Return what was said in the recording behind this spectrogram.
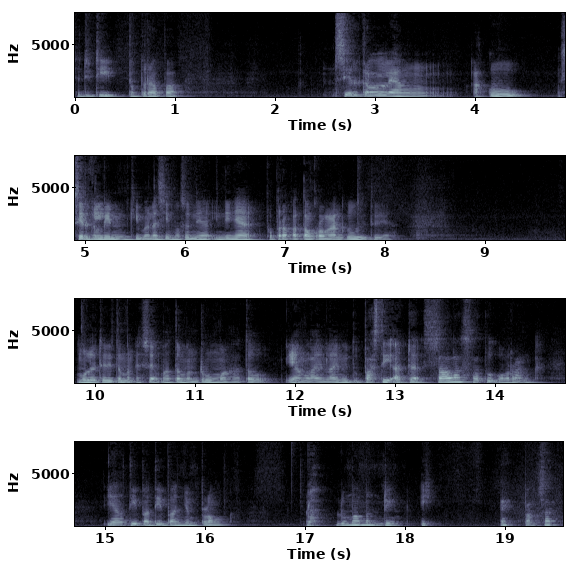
Jadi di beberapa circle yang aku circlein gimana sih maksudnya? Intinya beberapa tongkronganku gitu ya. Mulai dari teman SMA teman rumah atau yang lain-lain itu. Pasti ada salah satu orang yang tiba-tiba nyemplong lah lu mah mending. Ih eh bangsat.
